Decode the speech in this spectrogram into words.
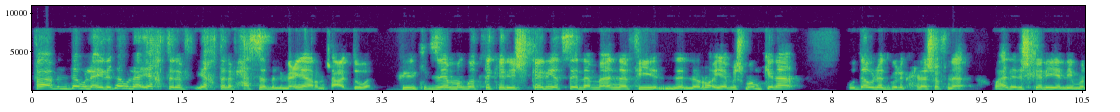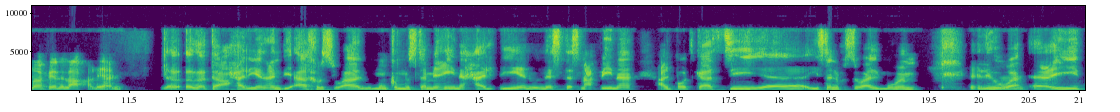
فمن دولة إلى دولة يختلف يختلف حسب المعيار متاع الدول. زي ما قلت لك الاشكاليه تصير لما أن في الرؤية مش ممكنة ودوله تقول لك إحنا شفناه. وهذه الإشكالية اللي منافية للعقل يعني. حاليا عندي آخر سؤال وممكن مستمعينا حاليا والناس تسمع فينا على البودكاست يستنوا في السؤال المهم اللي هو عيد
